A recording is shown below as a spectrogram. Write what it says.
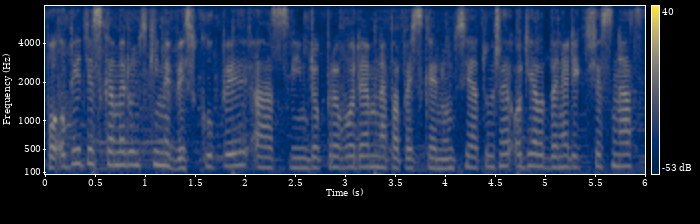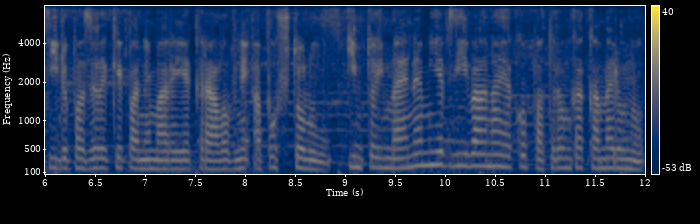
Po obědě s kamerunskými biskupy a svým doprovodem na papežské nunciatuře odjel Benedikt XVI. do baziliky Pany Marie Královny a poštolů. Tímto jménem je vzývána jako patronka Kamerunu.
